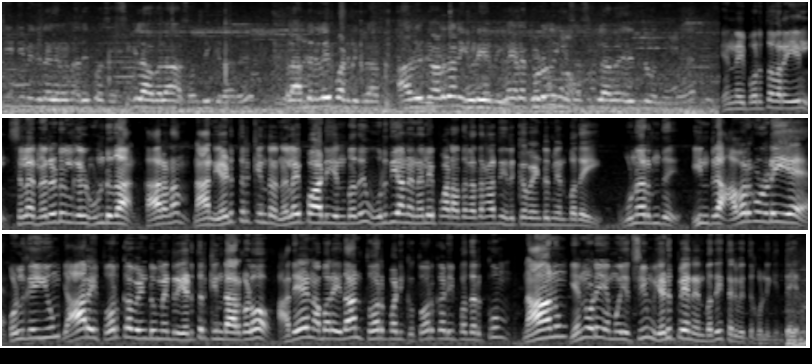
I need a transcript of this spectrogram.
டிடிவி தினகரன் அதே போல் சசிகலாவெல்லாம் சந்திக்கிறாரு. அதில் அந்த நிலைப்பாடு இருக்கிறார். அதனால தான் நீங்கள் வெளியேறீங்களா ஏன்னா தொடர்ந்து நீங்கள் சசிகலாவை எதிர்த்து வந்தீங்க. என்னை பொறுத்தவரையில் சில நெருடல்கள் உண்டுதான். காரணம் நான் எடுத்திருக்கின்ற நிலைப்பாடு என்பது உறுதியான நிலைப்பாடாக தான் இருக்க வேண்டும் என்பதை உணர்ந்து இன்று அவர்களுடைய கொள்கையும் யாரை தோற்க வேண்டும் என்று எடுத்திருக்கின்றார்களோ அதே நபரை தான் தோற்படி தோற்கடிப்பதற்கும் நானும் என்னுடைய முயற்சியும் எடுப்பேன் என்பதை தெரிவித்துக் கொள்கின்றேன்.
